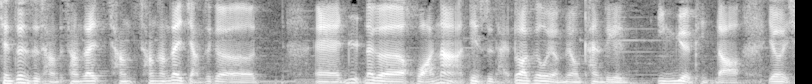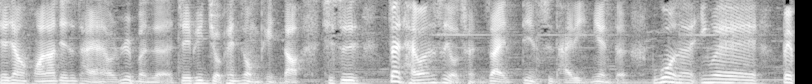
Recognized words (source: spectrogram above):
前阵子常常在常常常在讲这个，呃日那个华纳电视台，不知道各位有没有看这个？音乐频道有一些像华纳电视台，还有日本的 JP 九片这种频道，其实在台湾是有存在电视台里面的。不过呢，因为被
